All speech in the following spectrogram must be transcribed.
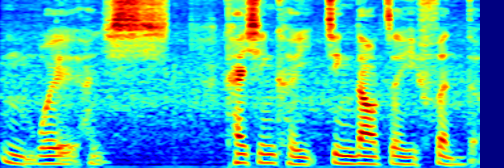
嗯，我也很开心可以尽到这一份的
